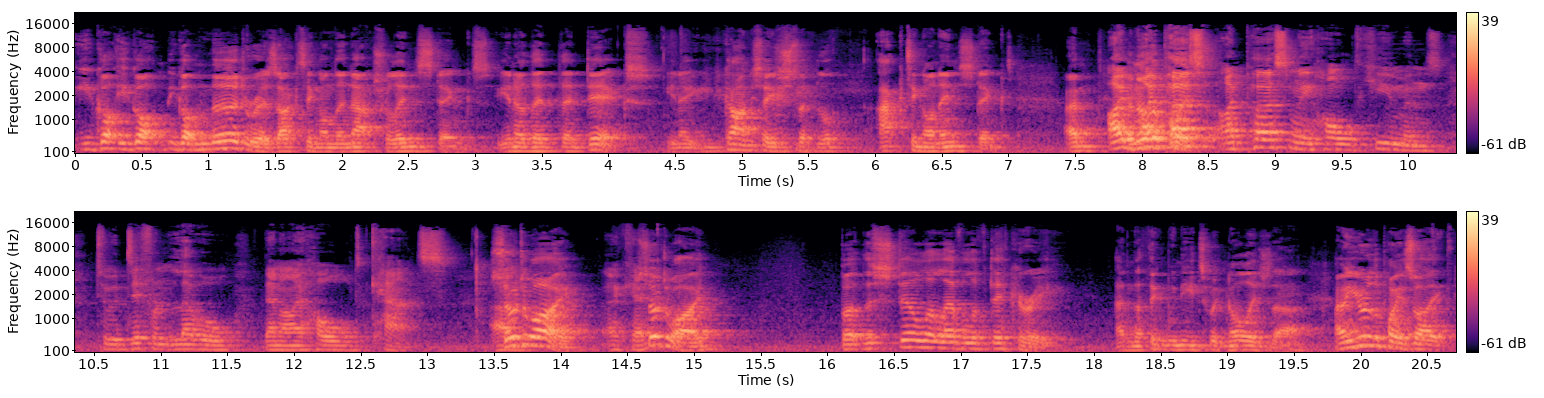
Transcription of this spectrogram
you got you got you got murderers acting on their natural instinct. You know they're, they're dicks. You know you can't say you're just acting on instinct. Um, I, I, pers- I, personally hold humans to a different level than I hold cats. Um, so do I. Okay. So do I. But there's still a level of dickery, and I think we need to acknowledge that. I mean, your other point is like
